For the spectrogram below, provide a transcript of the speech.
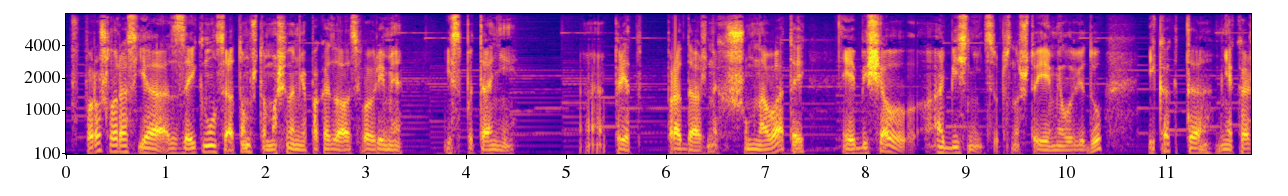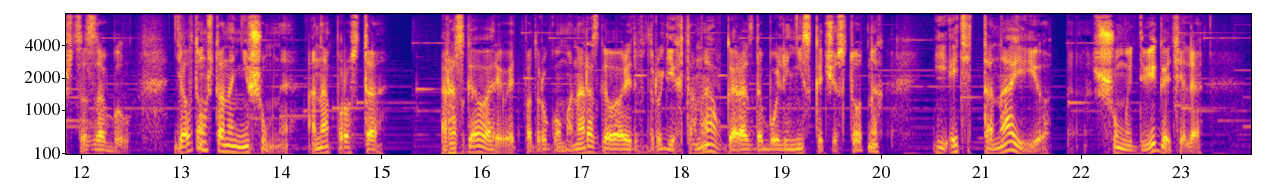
В прошлый раз я заикнулся о том, что машина мне показалась во время испытаний э, предпродажных шумноватой и обещал объяснить, собственно, что я имел в виду, и как-то, мне кажется, забыл. Дело в том, что она не шумная, она просто разговаривает по-другому. Она разговаривает в других тонах, в гораздо более низкочастотных, и эти тона ее, шумы двигателя,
